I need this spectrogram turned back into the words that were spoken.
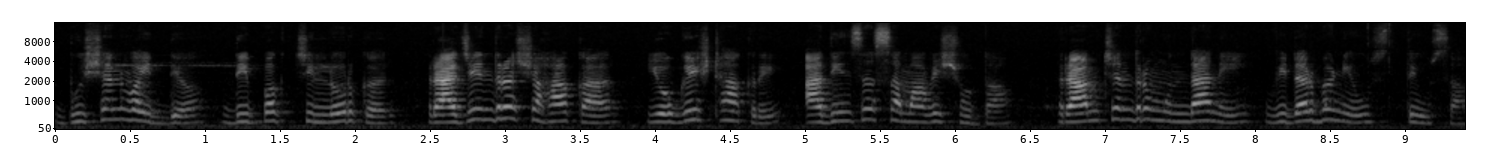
भूषण वैद्य दीपक चिल्लोरकर राजेंद्र शहाकार योगेश ठाकरे आदींचा समावेश होता. रामचंद्र मुंदाने विदर्भ न्यूज दिवसा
